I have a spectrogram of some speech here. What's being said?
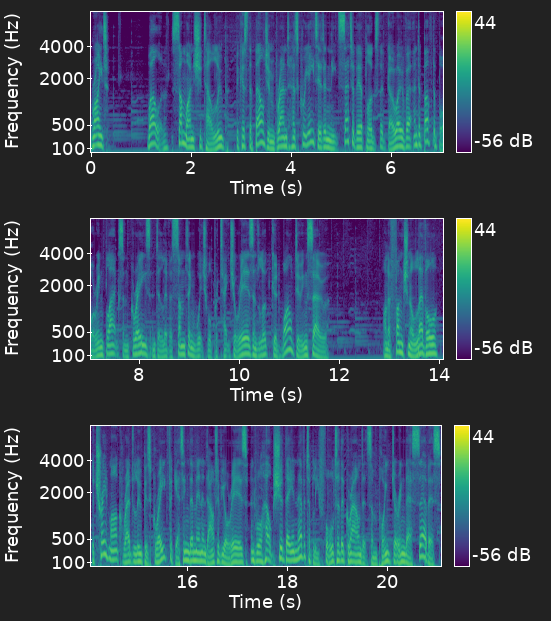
Right, well, someone should tell Loop, because the Belgian brand has created a neat set of earplugs that go over and above the boring blacks and greys and deliver something which will protect your ears and look good while doing so. On a functional level, the trademark red loop is great for getting them in and out of your ears and will help should they inevitably fall to the ground at some point during their service.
